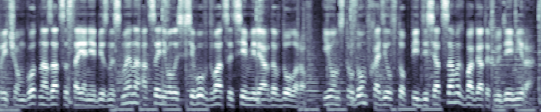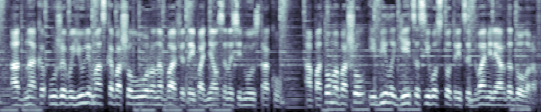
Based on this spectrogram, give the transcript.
Причем год назад состояние бизнесмена оценивалось всего в 27 миллиардов долларов, и он с трудом входил в топ-50 самых богатых людей мира. Однако уже в июле Маск обошел Уоррена Баффета и поднялся на седьмую строку. А потом обошел и Билла Гейтса с его 132 миллиарда долларов.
